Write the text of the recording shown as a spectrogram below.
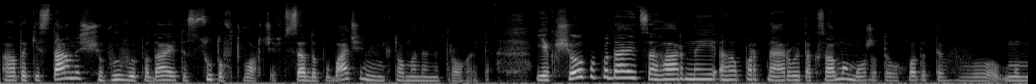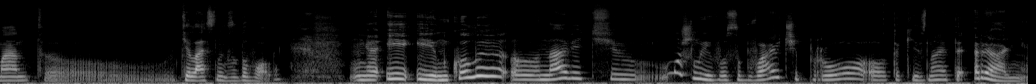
такі стани, що ви випадаєте суто в творчість. Все до побачення, ніхто мене не трогайте. Якщо попадається гарний партнер, ви так само можете уходити в момент е, тілесних задоволень. І інколи е, навіть е, можливо забуваючи про такі, знаєте, реальні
